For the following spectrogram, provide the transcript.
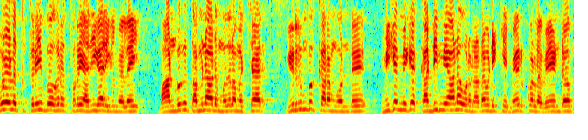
ஊழலுக்கு துணை போகிற துறை அதிகாரிகள் மேலே மாண்புகு தமிழ்நாடு முதலமைச்சர் இரும்பு கரம் கொண்டு மிக மிக கடுமையான ஒரு நடவடிக்கை மேற்கொள்ள வேண்டும்.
